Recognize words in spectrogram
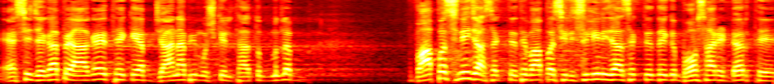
ऐसी जगह पे आ गए थे कि अब जाना भी मुश्किल था तो मतलब वापस नहीं जा सकते थे, वापस इसलिए नहीं जा सकते थे कि बहुत सारे डर थे।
